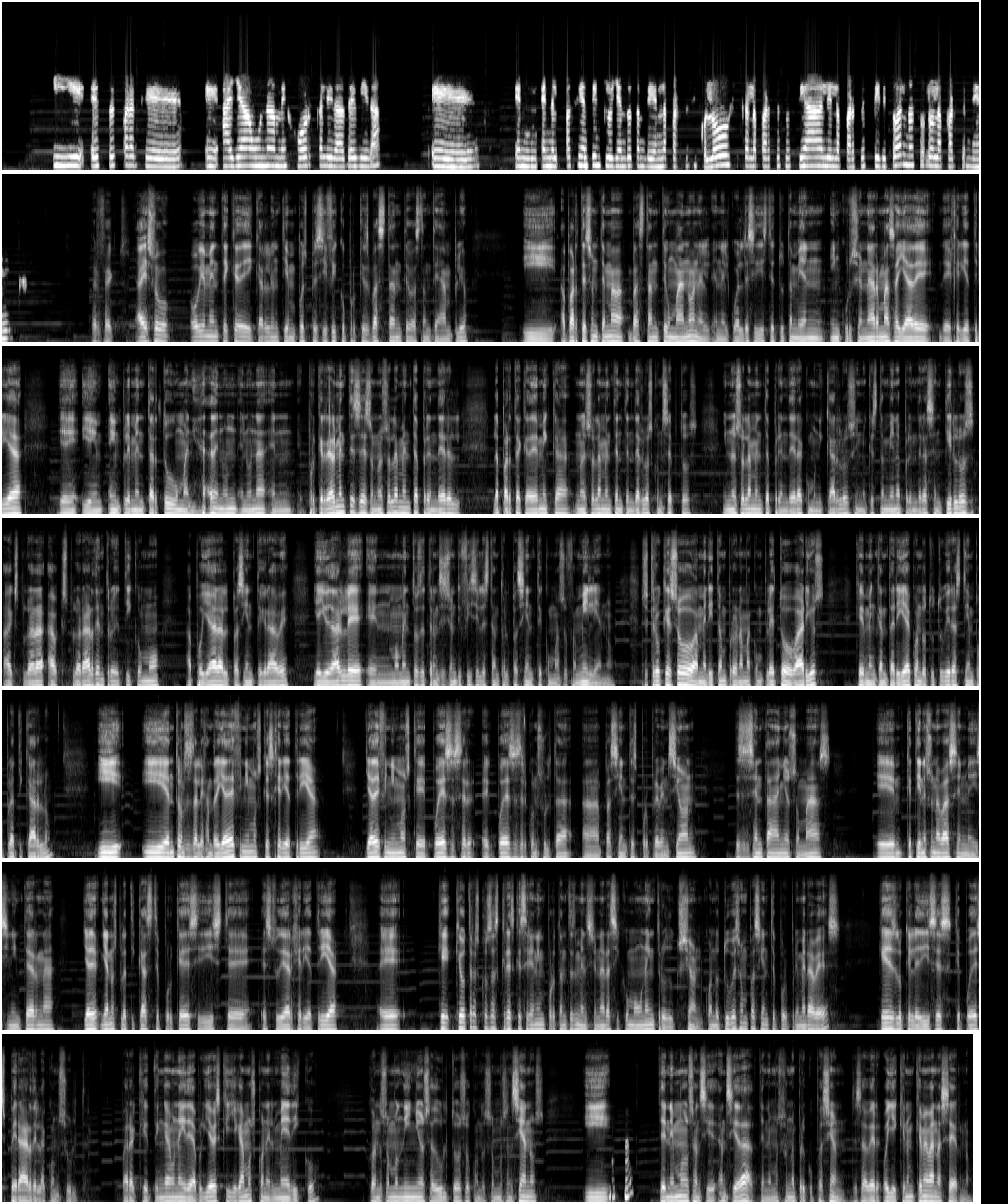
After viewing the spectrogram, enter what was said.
y esto es para que eh, haya una mejor calidad de vida en, el paciente, incluyendo también la parte psicológica, la parte social y la parte espiritual, no solo la parte médica. Perfecto. A eso obviamente hay que dedicarle un tiempo específico porque es bastante, bastante amplio. Y aparte es un tema bastante humano en el, en el cual decidiste tú también incursionar más allá de, de geriatría e, y, e, implementar tu humanidad en, un, en una... En, porque realmente es eso, no es solamente aprender el, la parte académica, no es solamente entender los conceptos y no es solamente aprender a comunicarlos, sino que es también aprender a sentirlos, a explorar, a explorar dentro de ti cómo apoyar al paciente grave y ayudarle en momentos de transición difíciles tanto al paciente como a su familia, ¿no? Entonces creo que eso amerita un programa completo o varios que me encantaría cuando tú tuvieras tiempo platicarlo. Y, entonces Alejandra, ya definimos qué es geriatría, ya definimos que puedes hacer, eh, puedes hacer consulta a pacientes por prevención de 60 años o más, eh, que tienes una base en medicina interna, ya, ya nos platicaste por qué decidiste estudiar geriatría. Eh, ¿qué, ¿Qué otras cosas crees que serían importantes mencionar así como una introducción? Cuando tú ves a un paciente por primera vez, ¿qué es lo que le dices que puede esperar de la consulta? Para que tenga una idea. Porque ya ves que llegamos con el médico cuando somos niños, adultos o cuando somos ancianos y tenemos ansiedad, tenemos una preocupación de saber, oye, ¿qué, me van a hacer? ¿no?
